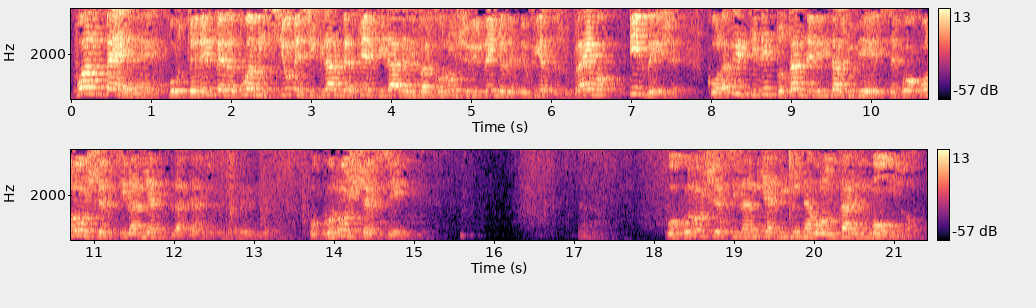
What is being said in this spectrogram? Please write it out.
Qual bene porterebbe la tua missione sì grande a te fidata di far conoscere il regno del mio fiat supremo? Invece, con l'averti detto tante verità su di esse, può conoscersi la mia... La, eh, può conoscersi... Può conoscersi la mia divina volontà nel mondo.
